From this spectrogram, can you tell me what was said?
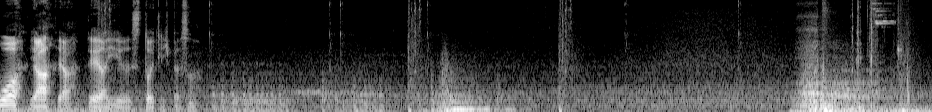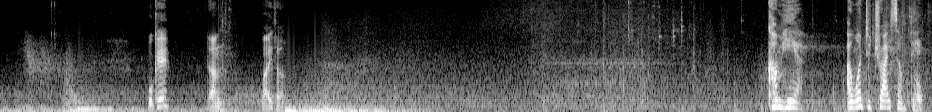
Oh, ja, ja, der hier ist deutlich besser. Okay, dann weiter. Come here. I want to try something. Oh,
